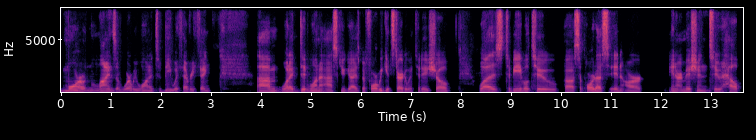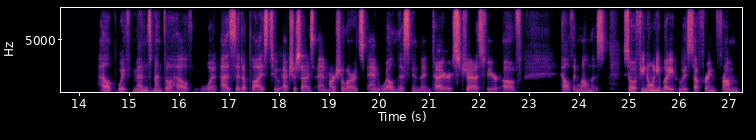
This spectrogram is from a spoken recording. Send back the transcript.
more on the lines of where we wanted to be with everything. Um, what I did want to ask you guys before we get started with today's show was to be able to uh, support us in our in our mission to help help with men's mental health as it applies to exercise and martial arts and wellness in the entire stratosphere of health and wellness. So if you know anybody who is suffering from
